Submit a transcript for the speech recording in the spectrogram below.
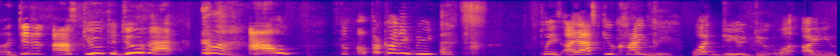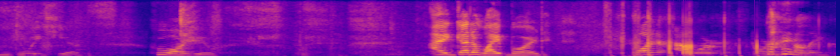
I didn't ask you to do that. Ow! Stop uppercutting me. Please, I ask you kindly. What do you do? What are you doing here? Who are you? I got a whiteboard. One hour storytelling.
